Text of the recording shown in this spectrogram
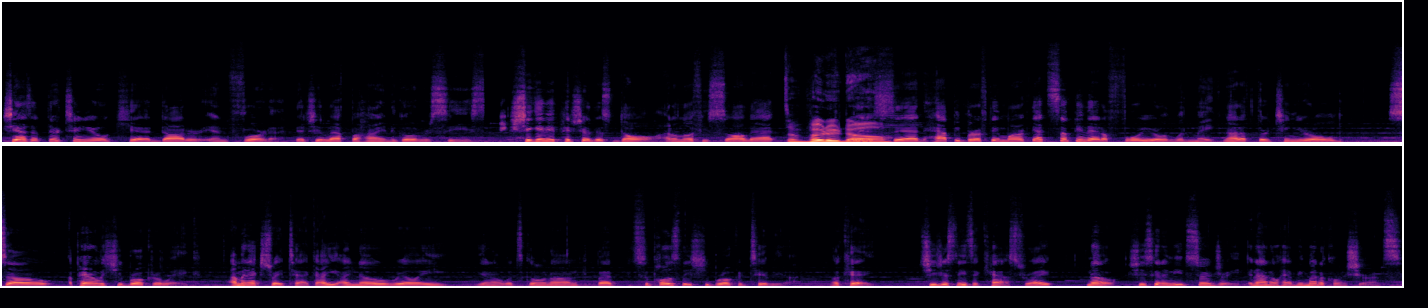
She has a 13 year old kid, daughter in Florida that she left behind to go overseas. She gave me a picture of this doll. I don't know if you saw that. It's a voodoo When doll. it said happy birthday, Mark. That's something that a four year old would make, not a 13 year old. So apparently she broke her leg. I'm an x ray tech. I, I know really, you know, what's going on. But supposedly she broke her tibia. Okay, she just needs a cast, right? No, she's going to need surgery, and I don't have any medical insurance.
